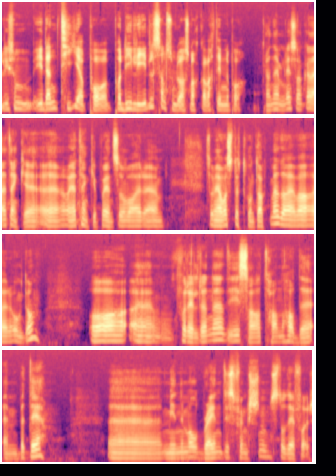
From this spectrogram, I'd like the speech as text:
liksom, i den tida på, på de lidelsene som du har snakka vært inne på? Ja, nemlig. Sånn kan jeg tenke. Eh, og jeg tenker på en som, var, eh, som jeg var støttekontakt med da jeg var ungdom. Og eh, foreldrene de sa at han hadde MBD. Eh, minimal Brain Dysfunction sto det for.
